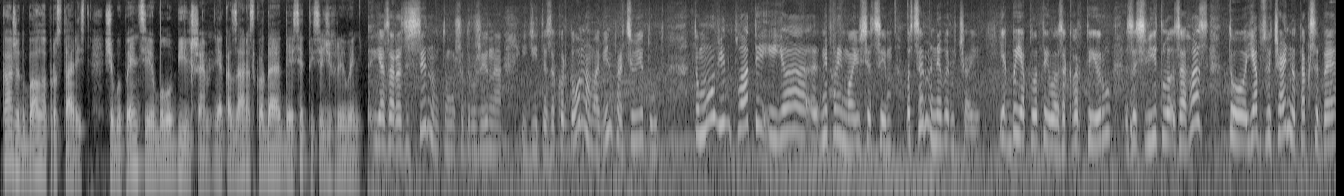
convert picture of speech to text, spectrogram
Каже, дбала про старість, щоб пенсії було більше, яка зараз складає 10 тисяч гривень. Я зараз із сином, тому що дружина і діти за кордоном, а він працює тут. Тому він платить, і я не переймаюся цим. Оце мене виручає. Якби я платила за квартиру, за світло, за газ, то я б звичайно так себе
